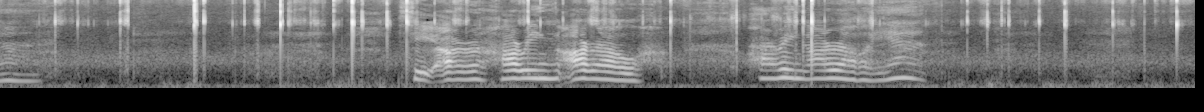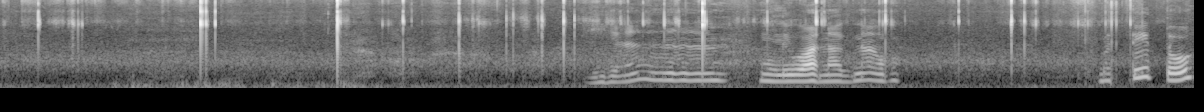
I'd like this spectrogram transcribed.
Yan. Si Ar Haring Araw. Haring Araw. Ayan. Yan. Ang liwanag na oh. But dito,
